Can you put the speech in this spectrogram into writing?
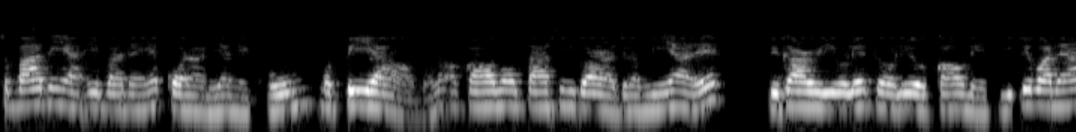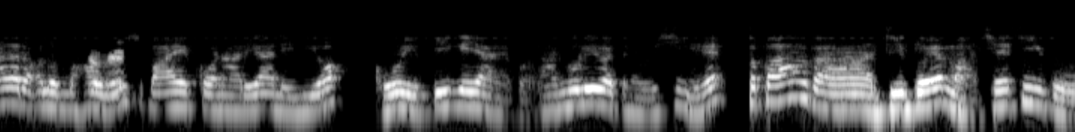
စပါးတင်က Everton ရဲ့ corner တွေကနေဂိုးမပေးရအောင်ပေါ့နော်အကောင်းဆုံးသားစီးသွားတာကျွန်တော်မြင်ရတယ် Vicario ကိုလည်းတော်လေးကိုကောင်းတယ်ဒီ Everton ကတော့အဲ့လိုမဟုတ်ဘူးစပါးရဲ့ corner တွေကနေပြီးတော့ဂိုးတွေပေးခဲ့ရတယ်ပေါ့ဒါမျိုးလေးတော့ကျွန်တော်တို့ရှိတယ်စပါးကဒီပွဲမှာ Chelsea ကို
